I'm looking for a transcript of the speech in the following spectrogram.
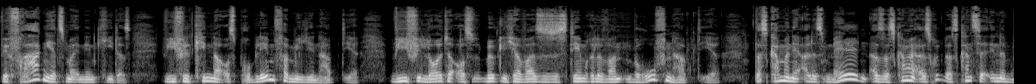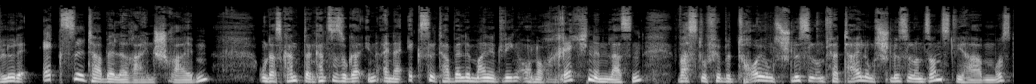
Wir fragen jetzt mal in den Kitas, wie viele Kinder aus Problemfamilien habt ihr? Wie viele Leute aus möglicherweise systemrelevanten Berufen habt ihr? Das kann man ja alles melden, also das kann man ja alles rück, das kannst du ja in eine blöde Excel-Tabelle reinschreiben und das kann, dann kannst du sogar in einer Excel-Tabelle meinetwegen auch noch rechnen lassen, was du für Betreuungsschlüssel und Verteilungsschlüssel und sonst wie haben musst.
